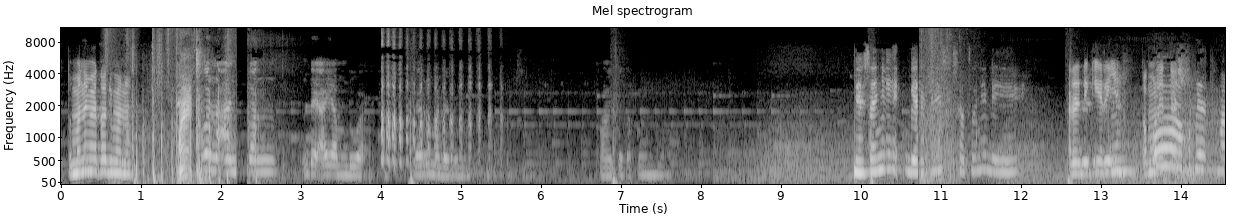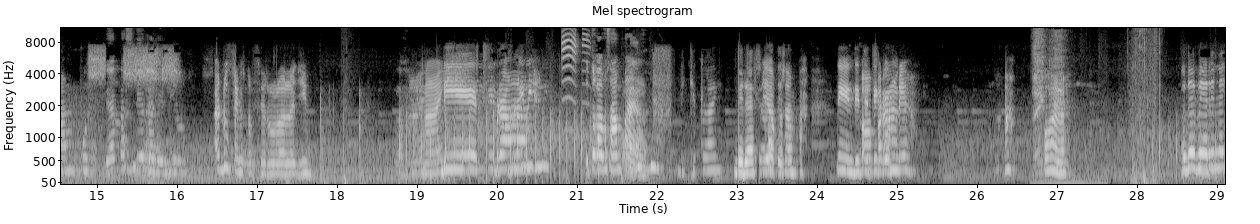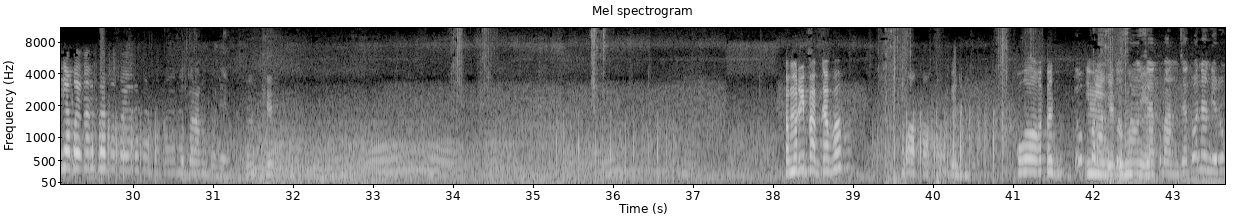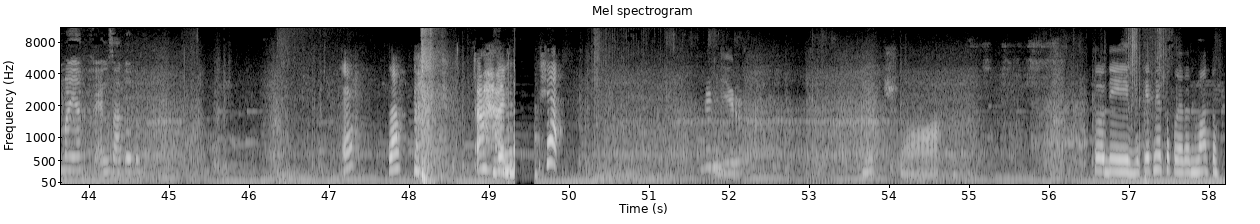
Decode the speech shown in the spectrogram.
Temannya nggak tahu di mana. Dua nak anjkan de ayam dua. Dari rumah dari rumah. Kalau kita tunggu. Biasanya biasanya satunya di Ada di kirinya. Kamu lihat Oh, nggak? aku lihat mampus. Di atas dia tadi nih. Aduh, astagfirullahaladzim. Lah. Naik. Di seberang ini. Itu kamu sampah ya? Dikit lagi. Beda Iya, spot aku itu. sampah. Nih, di Oh, titik perang dia. Ah, oh alah. Udah biarin aja aku yang reverse, aku yang reverse, aku yang Itu perang tuh dia. Kamu ripap kamu? reverse. Apa, apa, apa. Beda. Oh, Tuh ini jatuh musuh ya. Zatuan. Zatuan yang di rumah ya ke N1 tuh. Eh, lah, Ah, anjir. Anjir. Sya. Tuh di bukitnya tuh kelihatan banget tuh.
